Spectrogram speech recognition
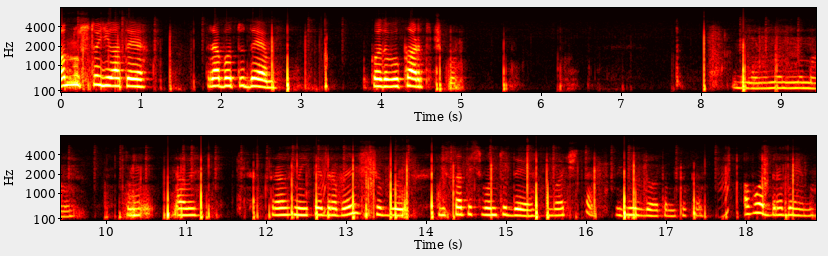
А ну стояти. Треба туди. Кодову карточку. Блін, у мене немає. Тому, але треба знайти драбин, щоб дістатись вон туди. Бачите? Гніздо там таке. А от драбина.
